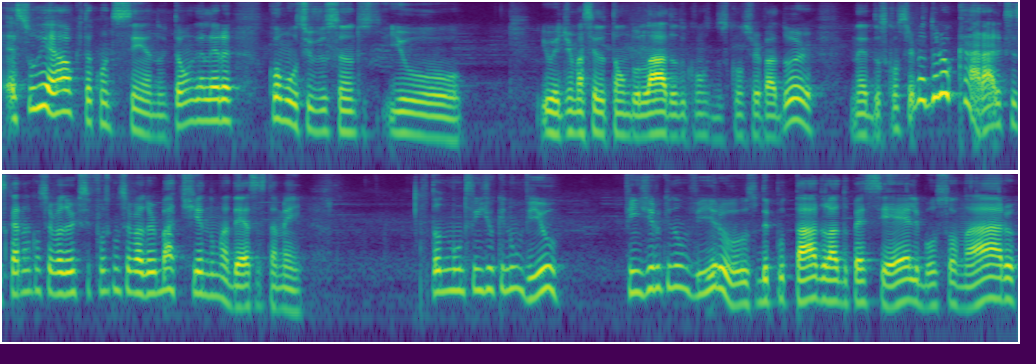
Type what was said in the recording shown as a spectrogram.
é surreal o que está acontecendo. Então a galera, como o Silvio Santos e o, e o Edir Macedo estão do lado do, dos conservadores, né? Dos conservadores é o caralho, que esses caras não é conservador, que se fosse conservador batia numa dessas também. Todo mundo fingiu que não viu fingiram que não viram. Os deputados lá do PSL, Bolsonaro.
